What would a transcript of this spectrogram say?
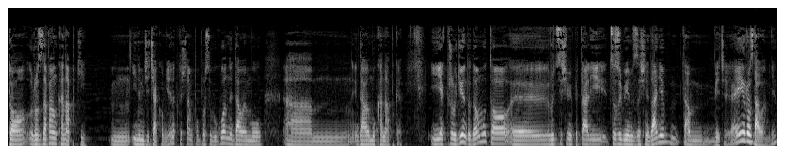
to rozdawałem kanapki mm, innym dzieciakom, nie? No ktoś tam po prostu był głodny, dałem mu, um, dałem mu kanapkę. I jak przychodziłem do domu, to y, rodzice się mnie pytali, co zrobiłem ze śniadaniem, tam, wiecie, ja jej rozdałem, nie?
